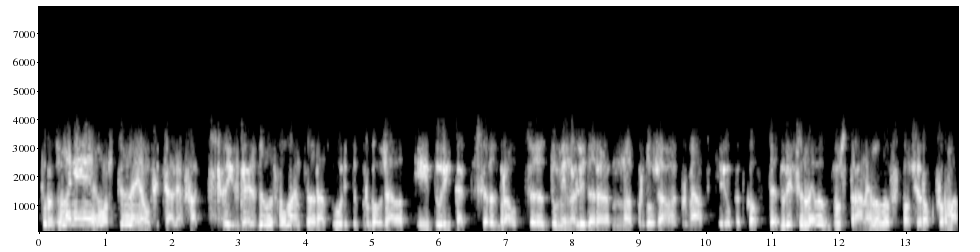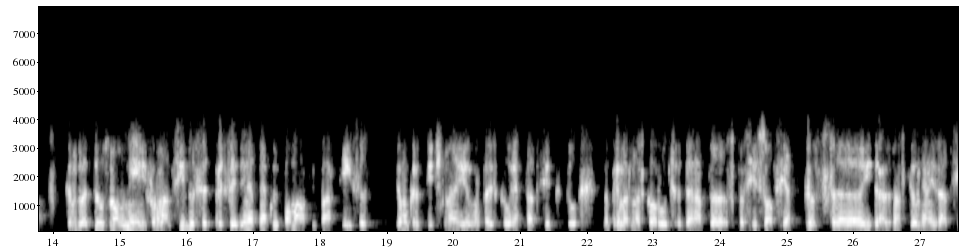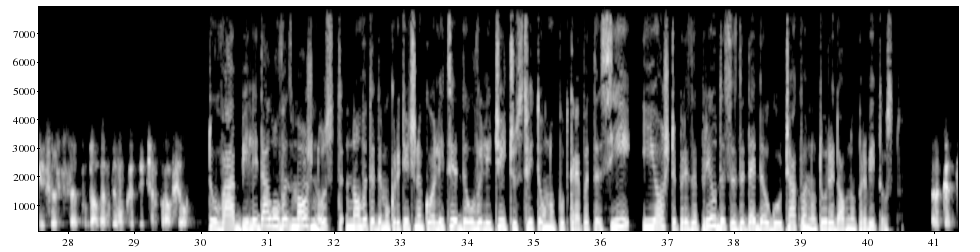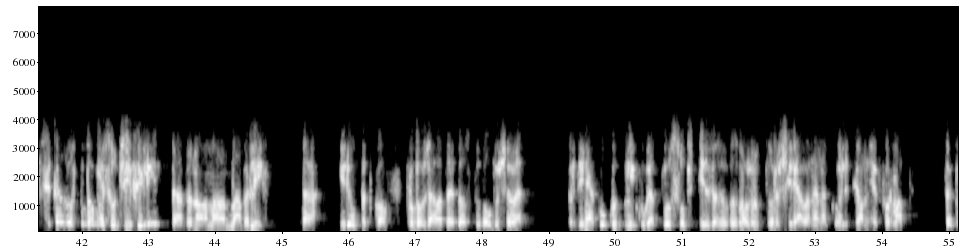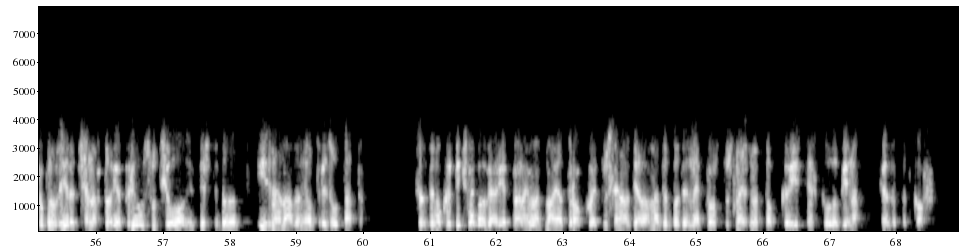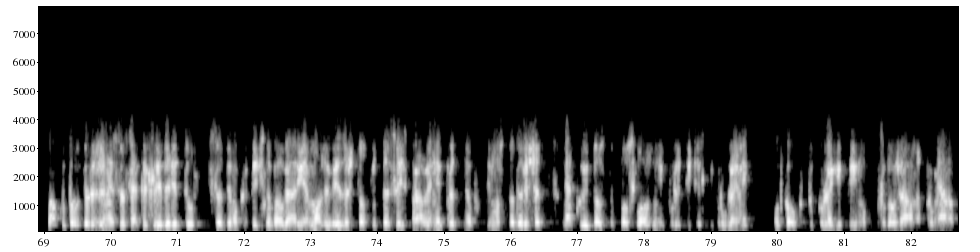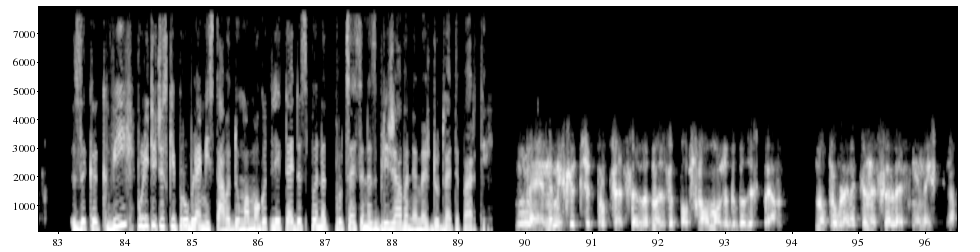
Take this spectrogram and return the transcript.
Споразумение още не е официален факт. Изглежда в момента разговорите продължават и дори както се разбра от думи на лидера на Продължаваме промяната Кирил Петков, те дори са не в двустранен, но в по-широк формат. Към двете основни информации да се присъединят някои по-малки партии с демократична и европейска ориентация, като например наскоро учредената Спаси София, плюс и граждански организации с подобен демократичен профил. Това би ли дало възможност новата демократична коалиция да увеличи чувствително подкрепата си и още през април да създаде дългоочакваното редовно правителство? Както се казва в подобни случаи, Фили, да, да, но, ама, дали. Да, Кирил Петков продължава да е доста вълдушевен. Преди няколко дни, когато съобщи за възможното разширяване на коалиционния формат, той прогнозира, че на 2 април социолозите ще бъдат изненадани от резултата. С демократична България правим едно ядро, което се надяваме да бъде не просто снежна топка, а истинска лавина, каза Петков. Малко по-здържани са сякаш лидерите от демократична България, може би защото те са изправени пред необходимостта да решат някои доста по-сложни политически проблеми, отколкото колегите им продължаваме промяната. За какви политически проблеми става дума? Могат ли те да спънат процеса на сближаване между двете партии? Не, не мисля, че процесът веднъж започнал може да бъде спрян. Но проблемите не са лесни наистина.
